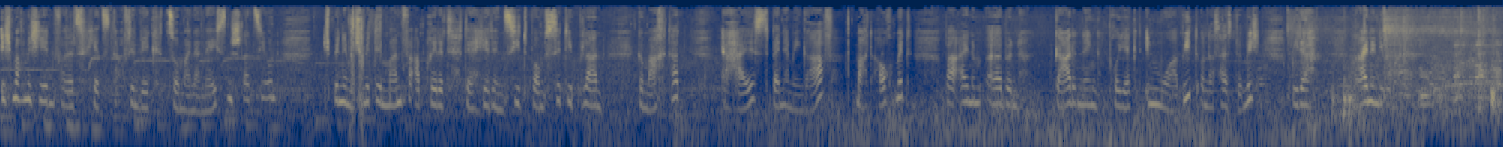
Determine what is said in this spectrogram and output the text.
Ich mache mich jedenfalls jetzt auf den Weg zu meiner nächsten Station. Ich bin nämlich mit dem Mann verabredet, der hier den Seedbomb City Plan gemacht hat. Er heißt Benjamin Graf, macht auch mit bei einem Urban Gardening Projekt in Moabit und das heißt für mich wieder rein in die U-Bahn.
